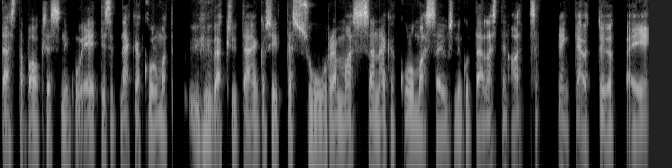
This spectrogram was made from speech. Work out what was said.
tässä tapauksessa niin kuin eettiset näkökulmat. Hyväksytäänkö sitten suuremmassa näkökulmassa just niin kuin tällaisten aseiden käyttö, jotka ei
